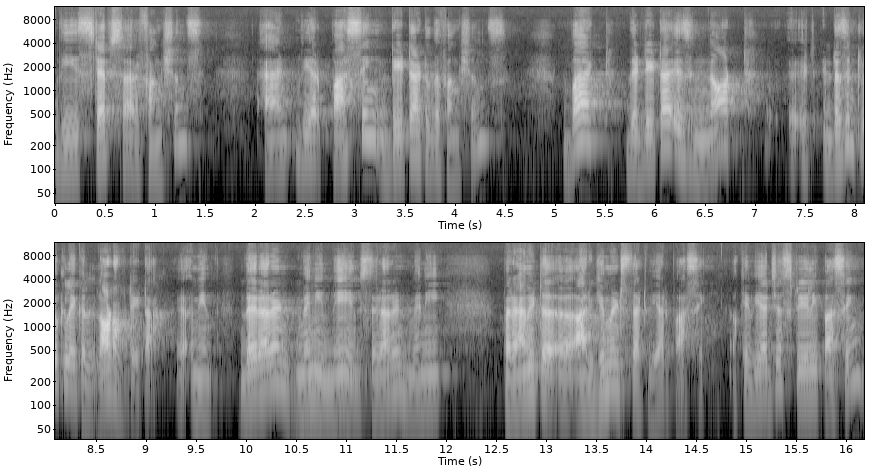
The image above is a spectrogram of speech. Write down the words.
these steps are functions and we are passing data to the functions but the data is not it, it does not look like a lot of data. I mean there are not many names, there are not many parameter uh, arguments that we are passing. Okay, we are just really passing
